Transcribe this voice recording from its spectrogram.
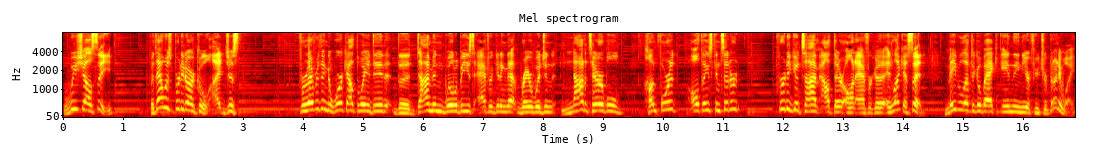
We shall see. But that was pretty darn cool. I just... For everything to work out the way it did, the Diamond Wildebeest after getting that rare wigeon, not a terrible hunt for it, all things considered. Pretty good time out there on Africa, and like I said, maybe we'll have to go back in the near future. But anyway,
